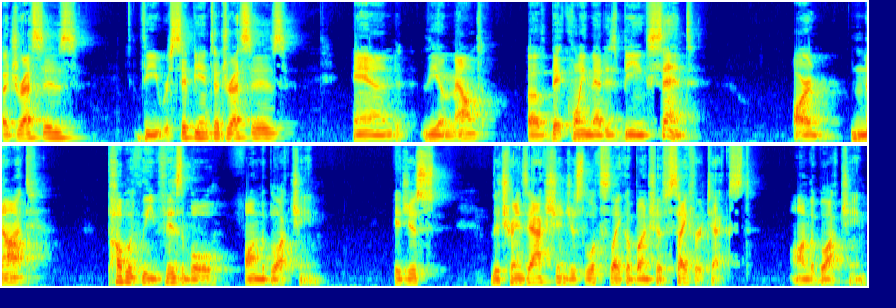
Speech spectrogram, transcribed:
addresses, the recipient addresses, and the amount of Bitcoin that is being sent are not publicly visible on the blockchain. It just, the transaction just looks like a bunch of ciphertext on the blockchain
